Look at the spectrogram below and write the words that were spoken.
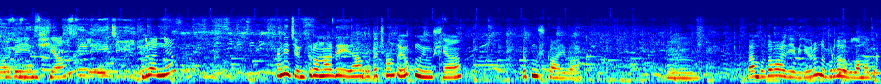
Bunlar değilmiş ya. Dur anne. Anneciğim dur onlar değil ha. Burada çanta yok muymuş ya? Yokmuş galiba. Hmm. Ben burada var diye biliyorum da burada da bulamadık.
